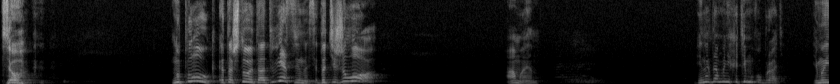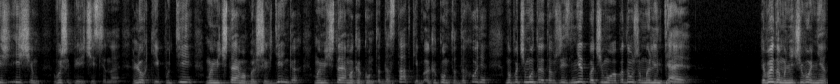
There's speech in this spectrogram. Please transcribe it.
Все. Ну плуг, это что? Это ответственность, это тяжело. Амен. Иногда мы не хотим его брать. И мы ищем вышеперечисленное. Легкие пути, мы мечтаем о больших деньгах, мы мечтаем о каком-то достатке, о каком-то доходе. Но почему-то это в жизни нет. Почему? А потому что мы лентяи. И поэтому ничего нет.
